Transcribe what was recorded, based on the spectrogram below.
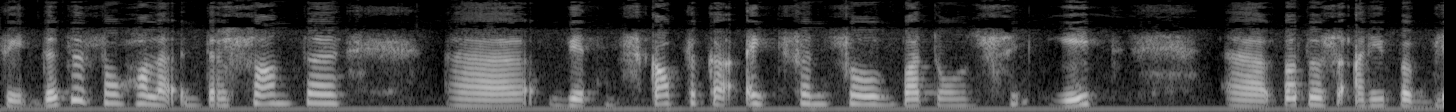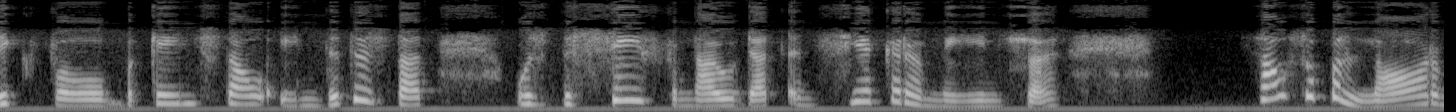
vet. Dit is nogal 'n interessante uh wetenskaplike uitvinding wat ons het uh wat ons aan die publiek wil bekendstel en dit is dat ons besef nou dat in sekere mense selfs op 'n laer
